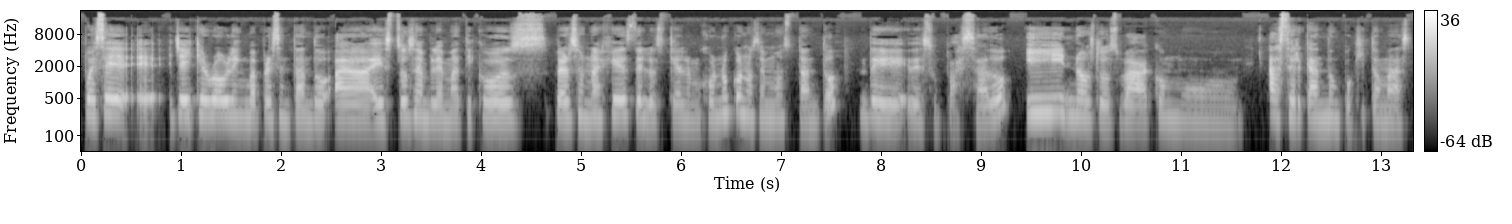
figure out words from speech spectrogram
pues eh, eh, J.K. Rowling va presentando a estos emblemáticos personajes de los que a lo mejor no conocemos tanto de su pasado y nos los va como acercando un poquito más.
